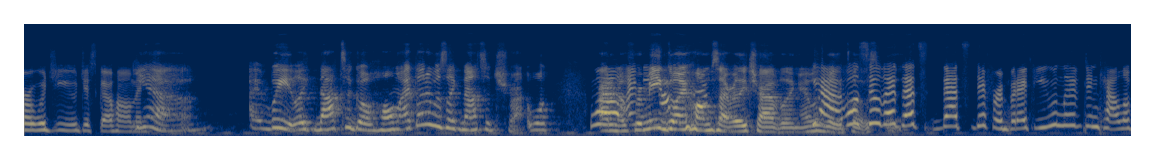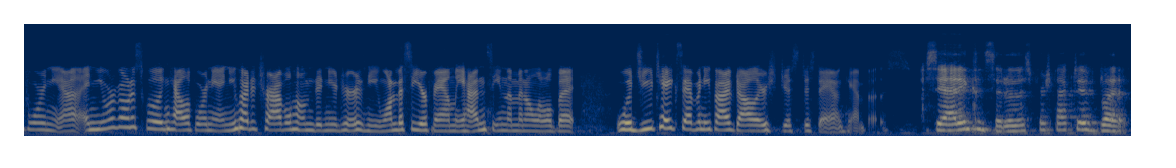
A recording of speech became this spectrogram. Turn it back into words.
or would you just go home and yeah. I wait, like not to go home. I thought it was like not to try. Well, well, I don't know. For mean, me, going to home's not really traveling. I yeah really well so that that's that's different but if you lived in california and you were going to school in california and you had to travel home to new jersey you wanted to see your family hadn't seen them in a little bit would you take $75 just to stay on campus See, I didn't consider this perspective, but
